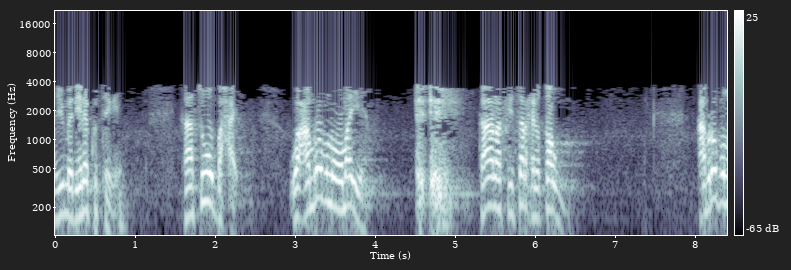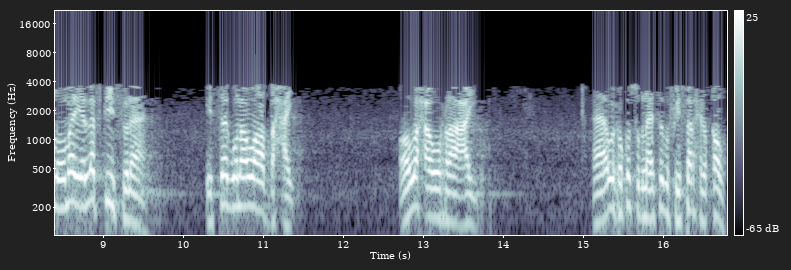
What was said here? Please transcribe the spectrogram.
ayuu madiine ku tegey kaasi wuu baxay. Wa camru bnu umaya kaana fii sarxi lqowm camru bnu umaya laftiisuna isaguna waa baxay oo waxa uu raacay. Wuxuu ku sugnaa isagu fii sarxi lqowm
